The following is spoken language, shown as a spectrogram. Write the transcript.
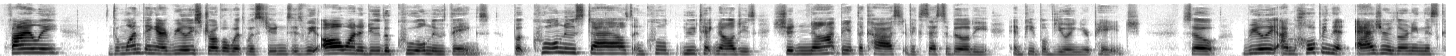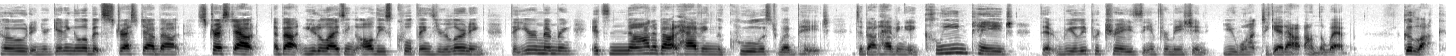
Finally, the one thing I really struggle with with students is we all want to do the cool new things, but cool new styles and cool new technologies should not be at the cost of accessibility and people viewing your page. So really, I'm hoping that as you're learning this code and you're getting a little bit stressed out about stressed out about utilizing all these cool things you're learning, that you're remembering it's not about having the coolest web page. It's about having a clean page that really portrays the information you want to get out on the web. Good luck.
